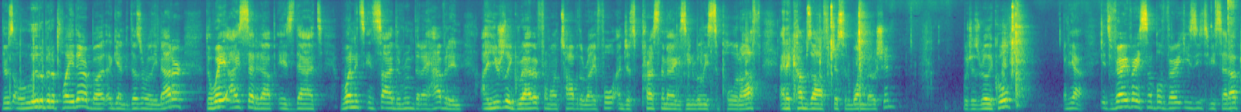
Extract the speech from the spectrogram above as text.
There's a little bit of play there, but again, it doesn't really matter. The way I set it up is that when it's inside the room that I have it in, I usually grab it from on top of the rifle and just press the magazine release to pull it off, and it comes off just in one motion, which is really cool. And yeah, it's very, very simple, very easy to be set up.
